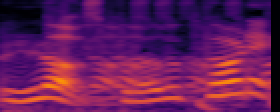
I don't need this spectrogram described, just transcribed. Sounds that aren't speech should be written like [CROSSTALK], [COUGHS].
Los productores.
